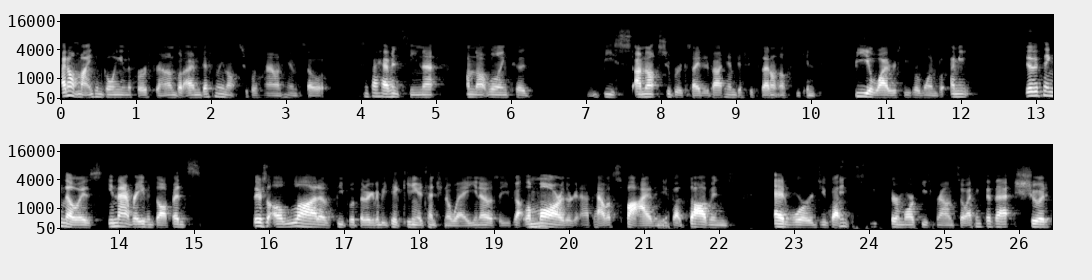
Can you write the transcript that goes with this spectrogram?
I don't mind him going in the first round, but I'm definitely not super high on him. So since I haven't seen that, I'm not willing to be, I'm not super excited about him just because I don't know if he can be a wide receiver one. But I mean, the other thing though is in that Ravens offense, there's a lot of people that are going to be taking attention away, you know. So you've got mm-hmm. Lamar, mm-hmm. they're going to have to have a spy. Then you've got Dobbins, Edwards, you've got and, Sir Marquise Brown. So I think that that should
